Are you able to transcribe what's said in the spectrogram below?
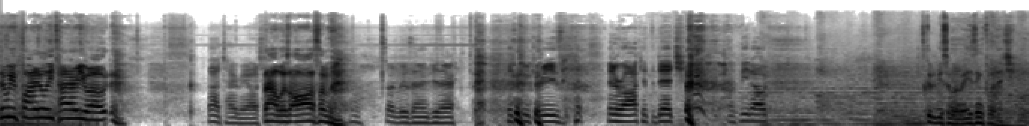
we finally tire you out? That tired me out. That was awesome. Started losing energy there. Hit two trees, hit a rock, hit the ditch, my feet out. It's gonna be some amazing footage.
